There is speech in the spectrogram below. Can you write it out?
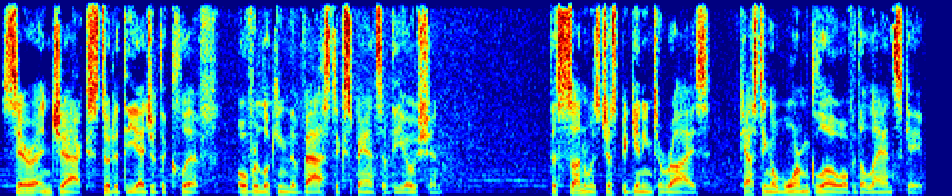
Sarah and Jack stood at the edge of the cliff, overlooking the vast expanse of the ocean. The sun was just beginning to rise, casting a warm glow over the landscape.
